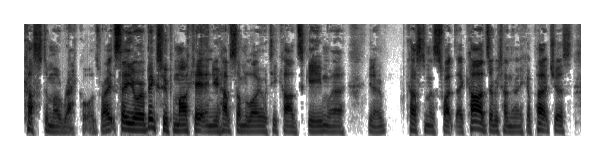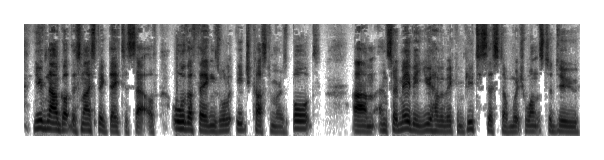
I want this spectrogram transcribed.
customer records, right? Say you're a big supermarket and you have some loyalty card scheme where you know customers swipe their cards every time they make a purchase. You've now got this nice big data set of all the things each customer has bought. Um, and so maybe you have a big computer system which wants to do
